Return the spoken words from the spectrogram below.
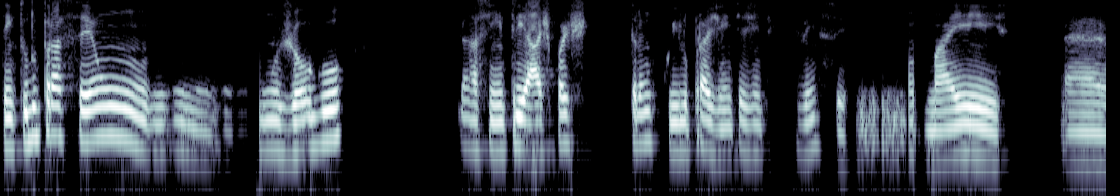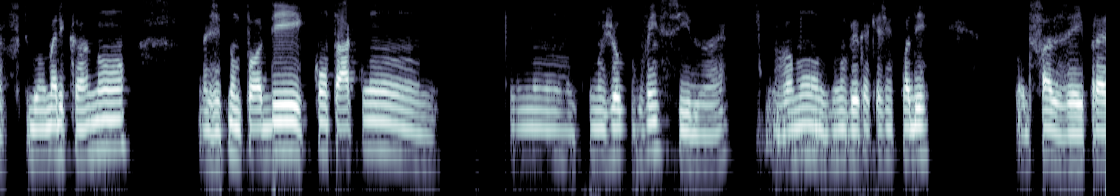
tem tudo para ser um, um, um, jogo, assim, entre aspas, tranquilo para gente a gente vencer. Mas é, futebol americano, a gente não pode contar com um, um jogo vencido, né? Vamos, vamos ver o que, é que a gente pode, pode fazer para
